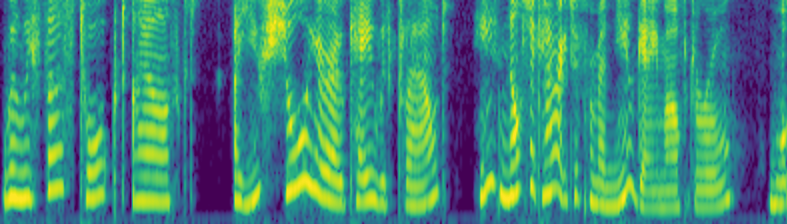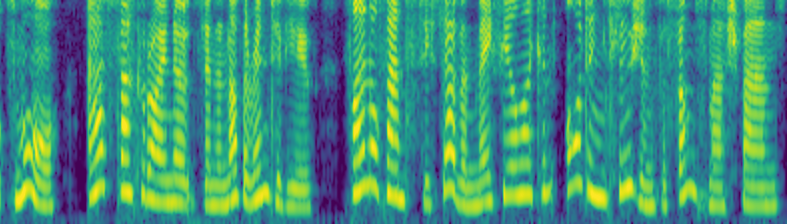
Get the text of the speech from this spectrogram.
When we first talked, I asked, Are you sure you're okay with Cloud? He's not a character from a new game after all. What's more, as Sakurai notes in another interview, Final Fantasy VII may feel like an odd inclusion for some Smash fans,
